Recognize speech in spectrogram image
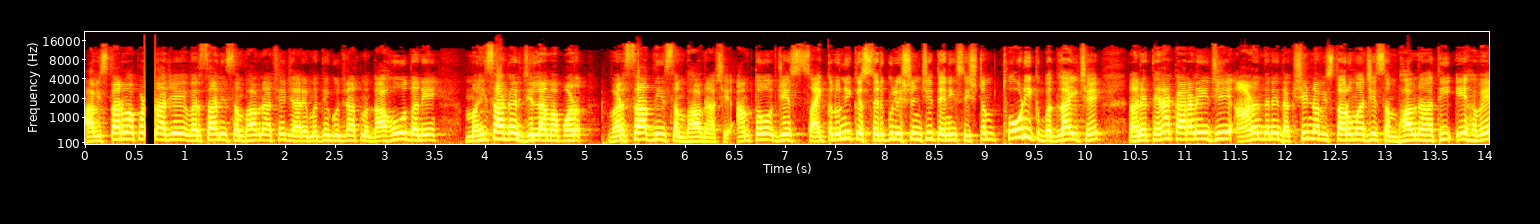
આ વિસ્તારમાં પણ આજે વરસાદની સંભાવના છે, જ્યારે મધ્ય ગુજરાતમાં દાહોદ અને મહીસાગર જિલ્લામાં પણ વરસાદની સંભાવના છે. આમ તો જે સાયક્લોનિક સર્ક્યુલેશન છે, તેની સિસ્ટમ થોડીક બદલાઈ છે અને તેના કારણે જે આણંદ અને દક્ષિણના વિસ્તારોમાં જે સંભાવના હતી, એ હવે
